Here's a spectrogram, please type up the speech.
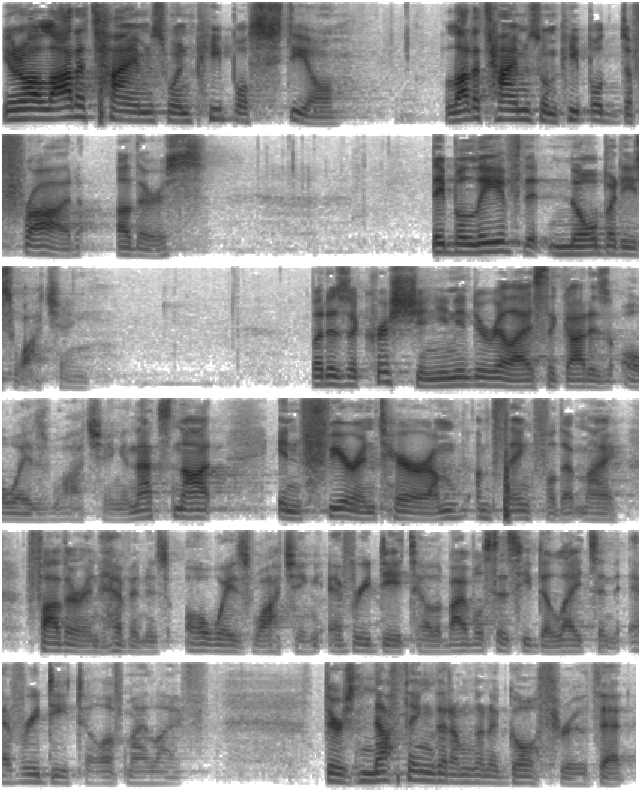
You know, a lot of times when people steal, a lot of times when people defraud others, they believe that nobody's watching. But as a Christian, you need to realize that God is always watching. And that's not in fear and terror. I'm, I'm thankful that my Father in heaven is always watching every detail. The Bible says He delights in every detail of my life. There's nothing that I'm going to go through that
